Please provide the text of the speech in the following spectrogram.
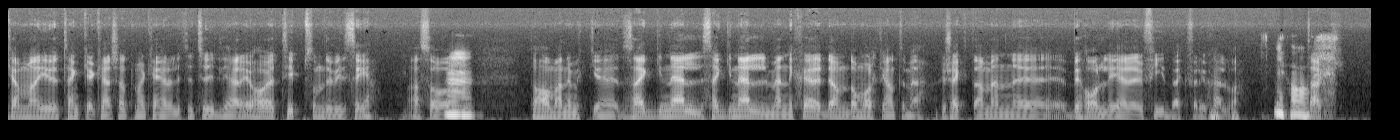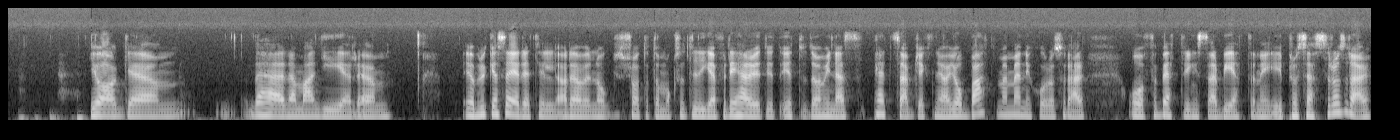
kan man ju tänka kanske att man kan göra lite tydligare. Jag har ett tips om du vill se. Alltså, Mm. då har man det mycket... Så här, gnäll, så här gnällmänniskor, de, de orkar jag inte med. Ursäkta, men eh, behåll er feedback för er själva. Ja. Tack. Jag, ehm, det här när man ger... ehm, Jag brukar säga det till, ja, det har vi nog tjatat om också tidigare, för det här är ett, ett, ett av mina pet subjects när jag har jobbat med människor och sådär. Och förbättringsarbeten i, i processer och sådär.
